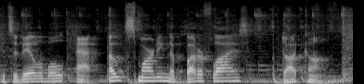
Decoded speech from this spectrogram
It's available at outsmartingthebutterflies.com.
